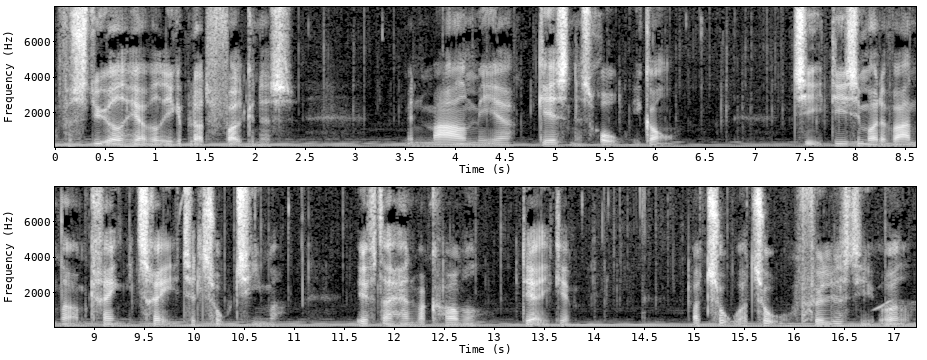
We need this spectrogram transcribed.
og forstyrrede herved ikke blot folkenes, men meget mere gæstenes ro i gården. Ti disse måtte vandre omkring i tre til to timer, efter han var kommet derigennem. Og to og to følges de ud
